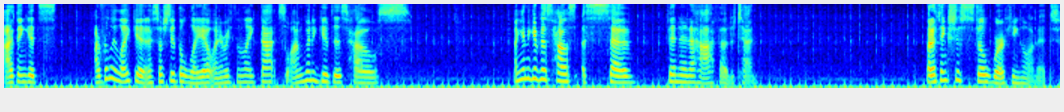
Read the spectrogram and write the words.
I think it's I really like it, especially the layout and everything like that. So I'm going to give this house I'm going to give this house a seven and a half out of 10. But I think she's still working on it.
